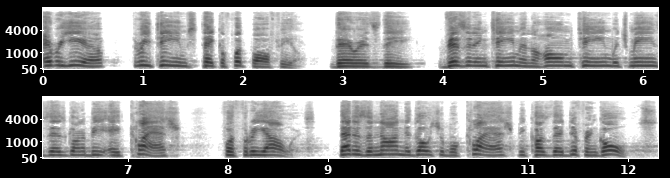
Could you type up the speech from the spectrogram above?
Every year, three teams take a football field. There is the visiting team and the home team, which means there's going to be a clash for three hours. That is a non negotiable clash because they're different goals.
